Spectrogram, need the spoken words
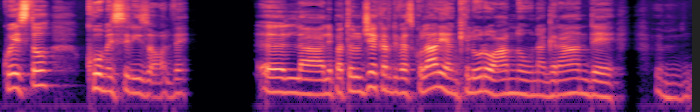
Questo come si risolve? Eh, la, le patologie cardiovascolari anche loro hanno una grande Ehm,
